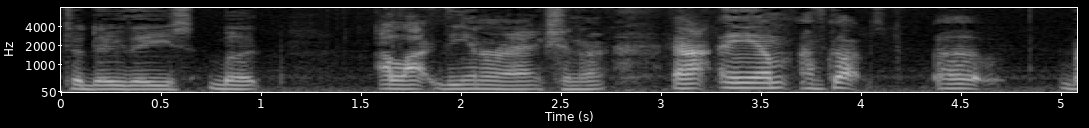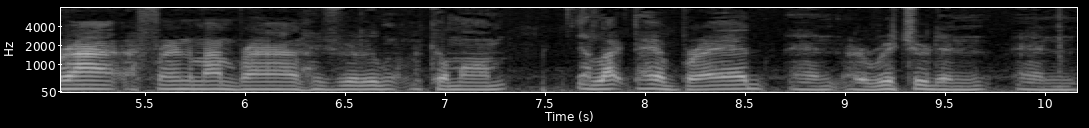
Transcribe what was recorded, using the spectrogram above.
to do these, but I like the interaction. And I am. I've got uh, Brian, a friend of mine, Brian, who's really wanting to come on. I'd like to have Brad and or Richard and and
